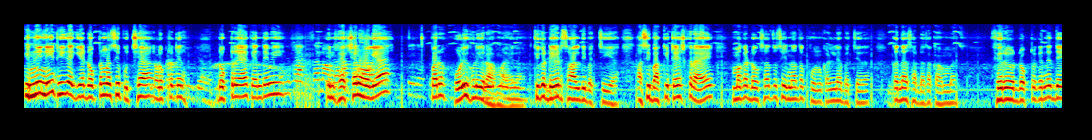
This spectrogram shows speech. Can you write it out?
ਇੰਨੀ ਨਹੀਂ ਠੀਕ ਹੈਗੀ ਆ। ਡਾਕਟਰ ਨੂੰ ਅਸੀਂ ਪੁੱਛਿਆ ਡਾਕਟਰ ਕੇ ਡਾਕਟਰ ਇਹ ਕਹਿੰਦੇ ਵੀ ਇਨਫੈਕਸ਼ਨ ਹੋ ਗਿਆ। ਹੈ, ਪਰ ਹੌਲੀ ਹੌਲੀ ਆਰਾਮ ਆਏਗਾ ਕਿਉਂਕਿ ਡੇਢ ਸਾਲ ਦੀ ਬੱਚੀ ਹੈ। ਅਸੀਂ ਬਾਕੀ ਟੈਸਟ ਕਰਾਏ ਮਗਰ ਡਾਕਟਰ ਸਾਹਿਬ ਤੁਸੀਂ ਇੰਨਾ ਤਾਂ ਖੂਨ ਕੱਢ ਲਿਆ ਬੱਚੇ ਦਾ ਕਹਿੰਦਾ ਸਾਡਾ ਤਾਂ ਕੰਮ ਹੈ। ਫਿਰ ਡਾਕਟਰ ਕਹਿੰਦੇ ਦੇ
